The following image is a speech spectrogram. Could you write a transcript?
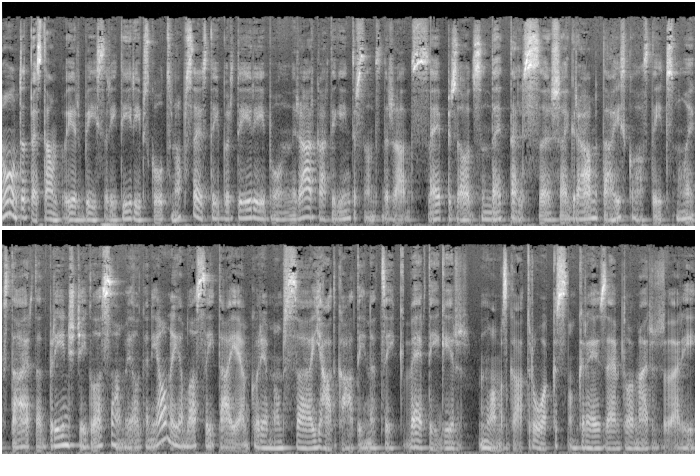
Nu, un tad pēc tam ir bijis arī tīrības kults un apsēstība ar tīrību, un ir ārkārtīgi interesants dažādas epizodes un detaļas šai grāmatā izklāstītas. Man liekas, tā ir tāda brīnišķīga lasām vēl gan jaunajiem lasītājiem, kuriem mums jāatgādina, cik vērtīgi ir nomazgāt rokas. Un reizēm tomēr arī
